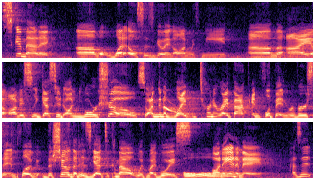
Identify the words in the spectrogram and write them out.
Schematic. Um, what else is going on with me? Um, I obviously guested on your show, so I'm gonna like turn it right back and flip it and reverse it and plug the show that has yet to come out with my voice Oh. on anime. Has it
